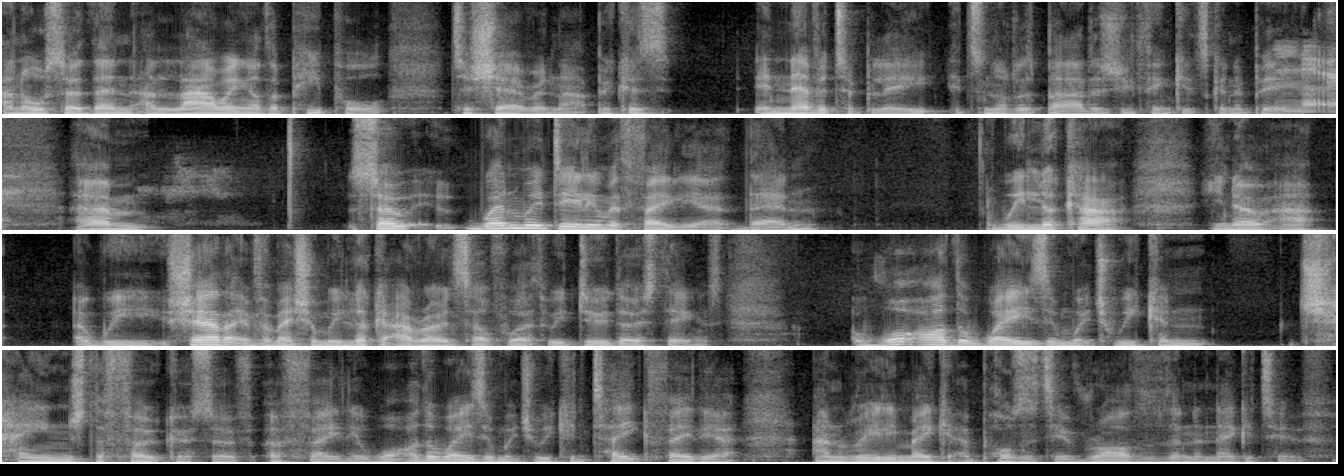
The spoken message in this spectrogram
and also then allowing other people to share in that because inevitably it's not as bad as you think it's going to be no. um so when we're dealing with failure then we look at you know at, we share that information we look at our own self-worth we do those things what are the ways in which we can change the focus of, of failure what are the ways in which we can take failure and really make it a positive rather than a negative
